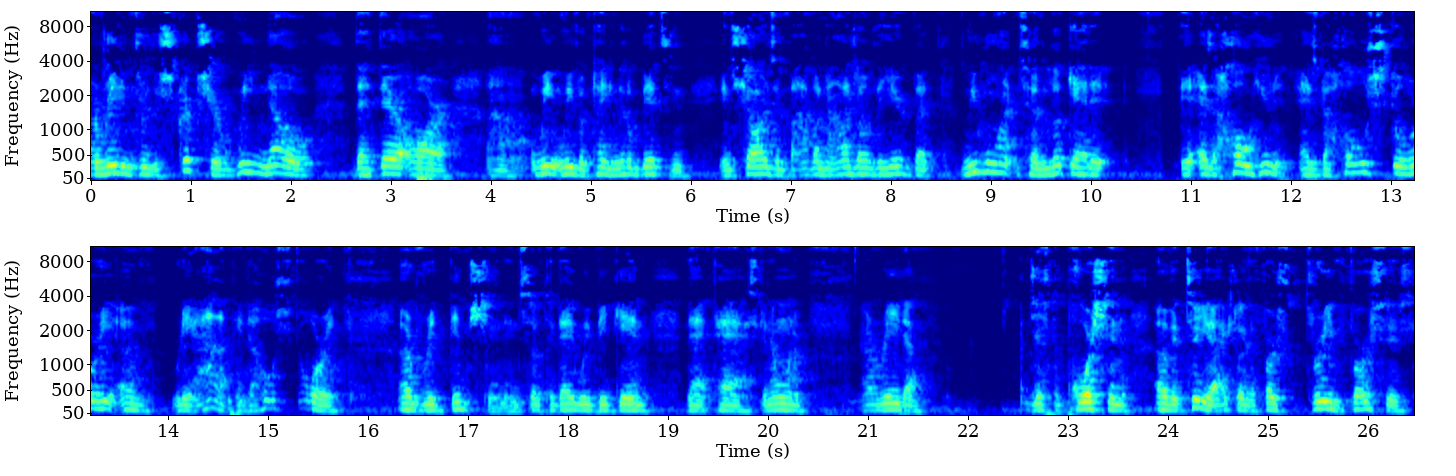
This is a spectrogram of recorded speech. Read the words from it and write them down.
uh, reading through the Scripture, we know that there are uh, we we've obtained little bits and, and shards of Bible knowledge over the year, but we want to look at it as a whole unit, as the whole story of reality, the whole story of redemption. And so today we begin that task. And I want to uh, read a, just a portion of it to you. Actually, the first three verses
